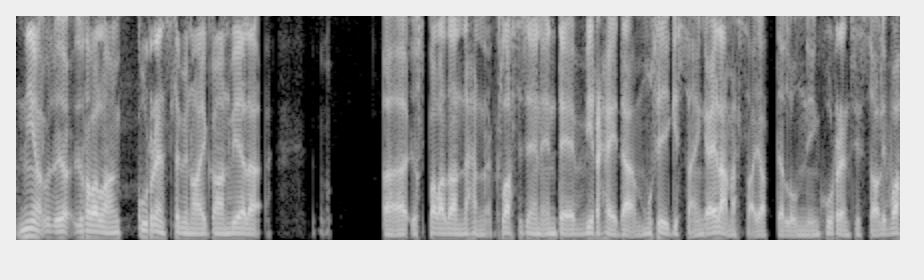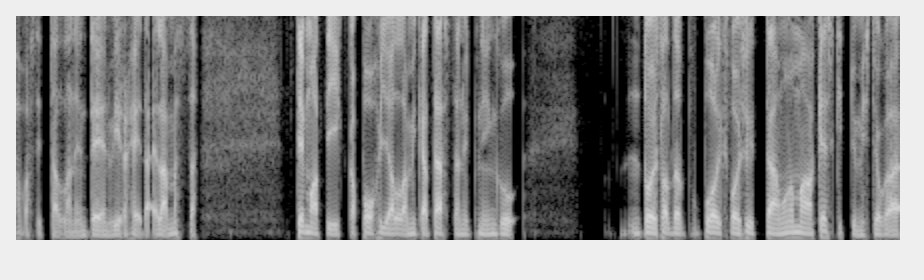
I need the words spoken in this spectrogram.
Niin, ja, tavallaan Kurrentslevyn aikaan vielä jos palataan tähän klassiseen en tee virheitä musiikissa enkä elämässä ajatteluun, niin Kurrenssissa oli vahvasti tällainen teen virheitä elämässä tematiikka pohjalla, mikä tästä nyt niin kuin toisaalta puoliksi voi syyttää mun omaa keskittymistä, joka,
